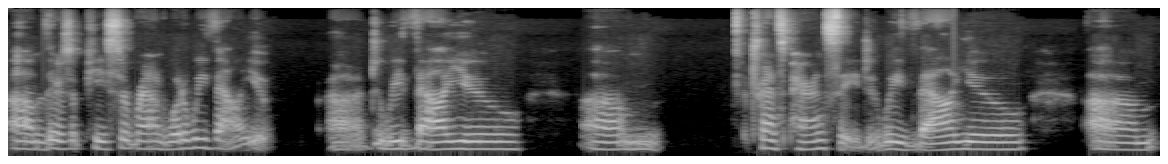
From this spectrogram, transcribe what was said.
Um, there's a piece around what do we value? Uh, do we value um, transparency? Do we value um,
